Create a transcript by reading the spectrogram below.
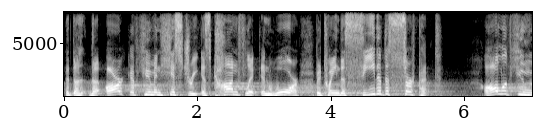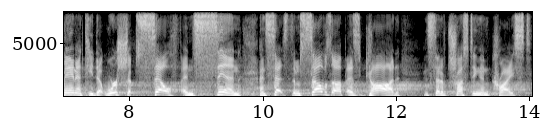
that the, the arc of human history is conflict and war between the seed of the serpent, all of humanity that worships self and sin and sets themselves up as God instead of trusting in Christ.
